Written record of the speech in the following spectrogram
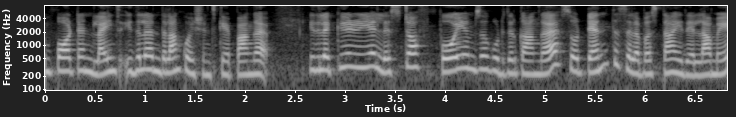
இம்பார்ட்டன்ட் லைன்ஸ் இதில் இருந்தெல்லாம் கொஷின்ஸ் கேட்பாங்க. இதில் கீழே லிஸ்ட் ஆஃப் போயம்ஸும் கொடுத்துருக்காங்க. ஸோ டென்த்து சிலபஸ் தான் இது எல்லாமே.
